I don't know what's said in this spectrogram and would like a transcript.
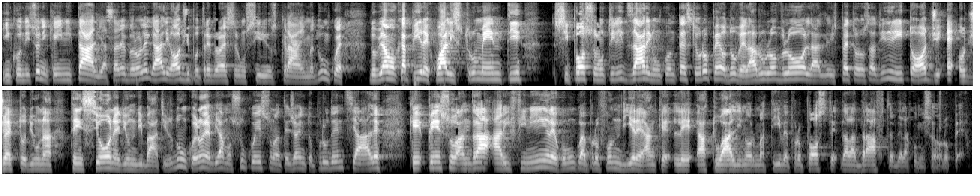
in condizioni che in Italia sarebbero legali oggi potrebbero essere un serious crime. Dunque dobbiamo capire quali strumenti si possono utilizzare in un contesto europeo dove la rule of law, il rispetto dello Stato di diritto oggi è oggetto di una tensione, di un dibattito. Dunque noi abbiamo su questo un atteggiamento prudenziale che penso andrà a rifinire o comunque approfondire anche le attuali normative proposte dalla draft della Commissione europea.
